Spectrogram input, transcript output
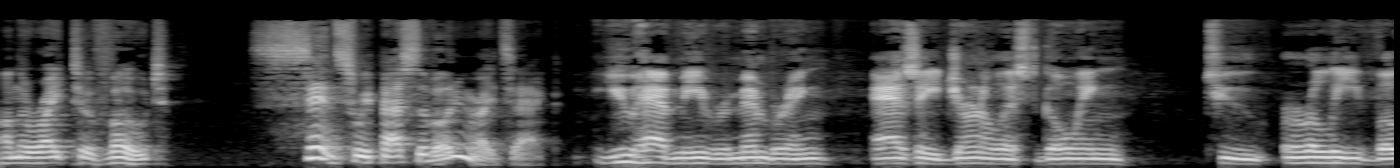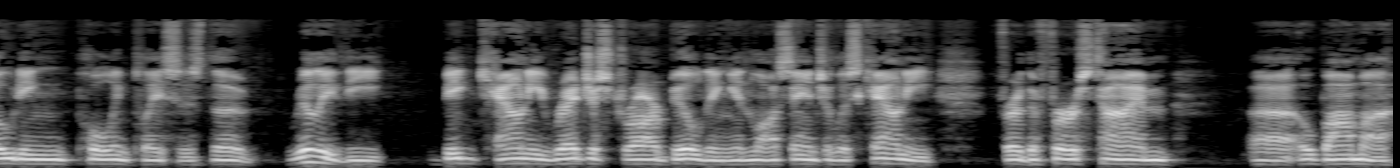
on the right to vote since we passed the Voting Rights Act. You have me remembering as a journalist going to early voting polling places, the really the big county registrar building in Los Angeles County for the first time uh, Obama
